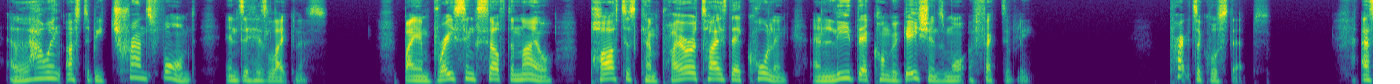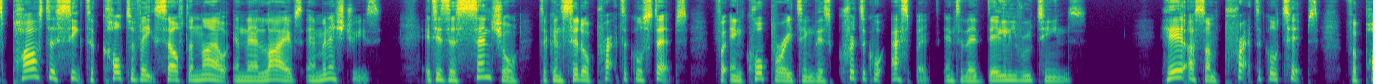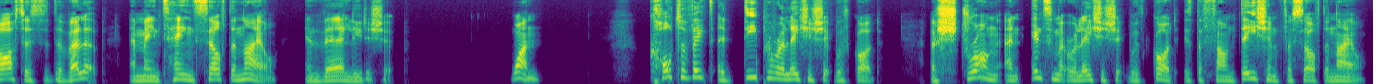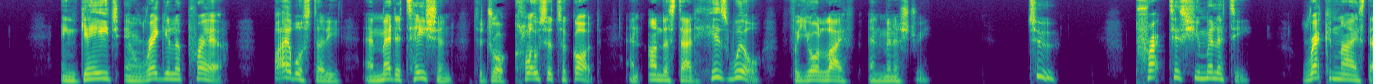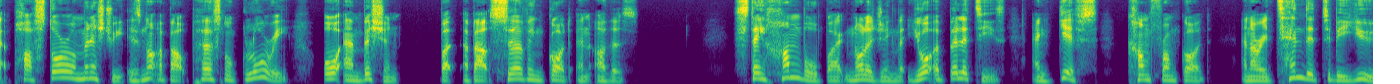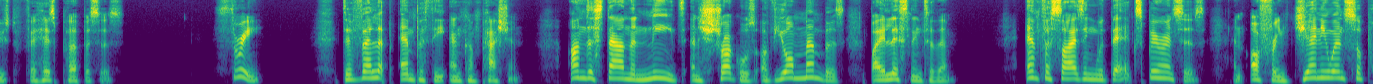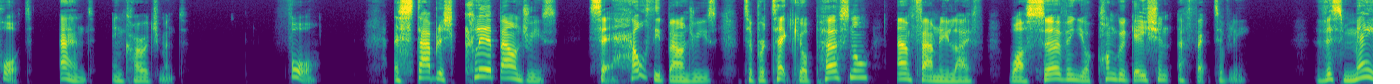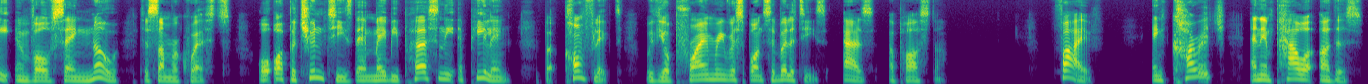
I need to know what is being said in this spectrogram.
allowing us to be transformed into his likeness. By embracing self denial, pastors can prioritize their calling and lead their congregations more effectively. Practical steps. As pastors seek to cultivate self denial in their lives and ministries, it is essential to consider practical steps for incorporating this critical aspect into their daily routines. Here are some practical tips for pastors to develop and maintain self denial in their leadership. 1. Cultivate a deeper relationship with God. A strong and intimate relationship with God is the foundation for self denial. Engage in regular prayer, Bible study, and meditation to draw closer to God and understand His will for your life and ministry. 2. Practice humility. Recognize that pastoral ministry is not about personal glory or ambition, but about serving God and others. Stay humble by acknowledging that your abilities and gifts come from God and are intended to be used for His purposes. 3. Develop empathy and compassion. Understand the needs and struggles of your members by listening to them, emphasizing with their experiences, and offering genuine support and encouragement. 4. Establish clear boundaries. Set healthy boundaries to protect your personal and family life while serving your congregation effectively. This may involve saying no to some requests or opportunities that may be personally appealing but conflict with your primary responsibilities as a pastor. 5. Encourage and empower others.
